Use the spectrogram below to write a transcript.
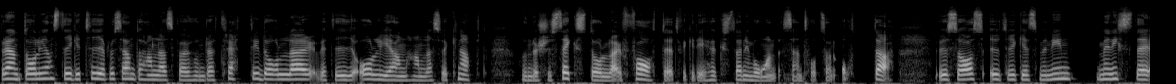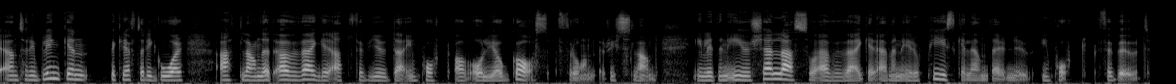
Brentoljan stiger 10% och handlas för 130 dollar. VTI-oljan handlas för knappt 126 dollar fatet vilket är högsta nivån sedan 2008. USAs utrikesminister Antony Blinken bekräftade igår att landet överväger att förbjuda import av olja och gas från Ryssland. Enligt en EU-källa så överväger även europeiska länder nu importförbud.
